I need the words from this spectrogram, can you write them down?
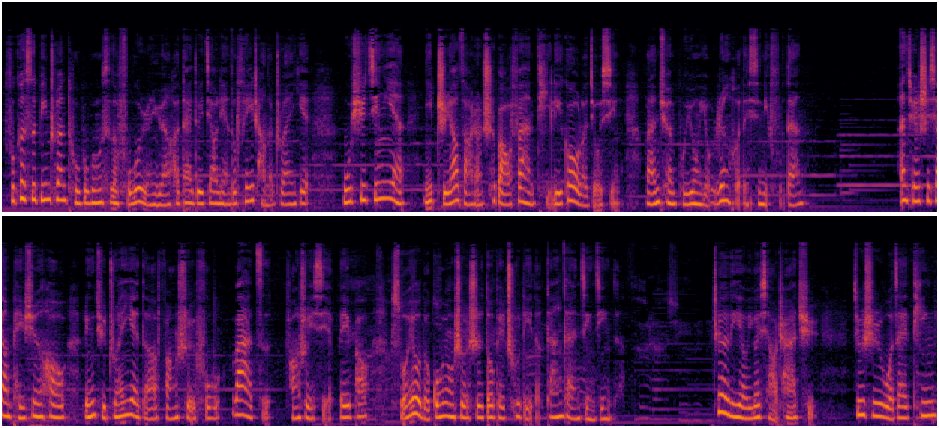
福克斯冰川徒步公司的服务人员和带队教练都非常的专业。无需经验，你只要早上吃饱饭，体力够了就行，完全不用有任何的心理负担。安全事项培训后，领取专业的防水服、袜子、防水鞋、背包，所有的公用设施都被处理得干干净净的。这里有一个小插曲，就是我在听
